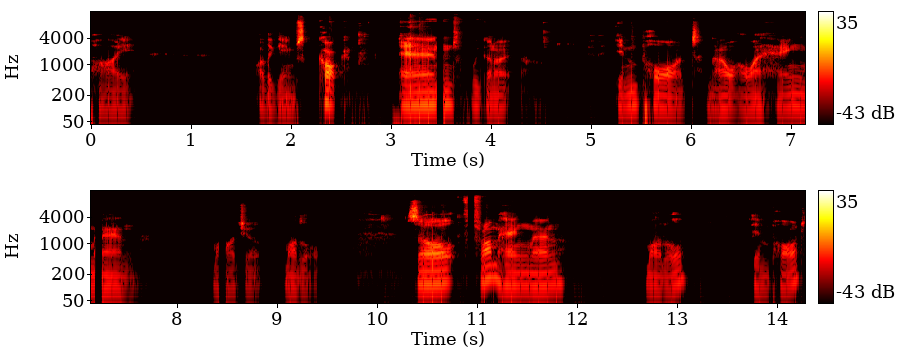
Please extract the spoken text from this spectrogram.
py or the games cog and we're gonna import now our hangman module model. So from hangman model import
